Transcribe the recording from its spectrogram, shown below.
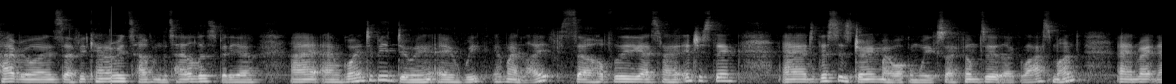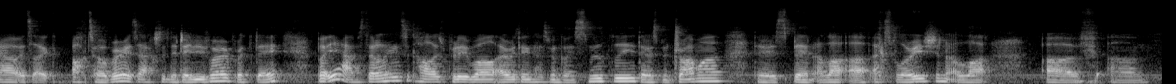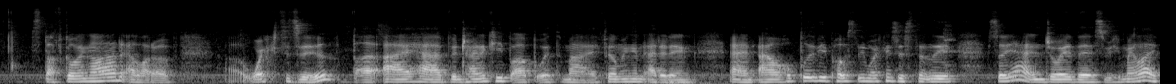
Hi everyone, so if you can't already tell from the title of this video, I am going to be doing a week in my life, so hopefully you guys find it interesting. And this is during my welcome week, so I filmed it like last month, and right now it's like October, it's actually the day before my birthday. But yeah, I'm settling into college pretty well, everything has been going smoothly, there's been drama, there's been a lot of exploration, a lot of um, stuff going on, a lot of uh, work to do, but I have been trying to keep up with my filming and editing, and I'll hopefully be posting more consistently. So yeah, enjoy this week of my life.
